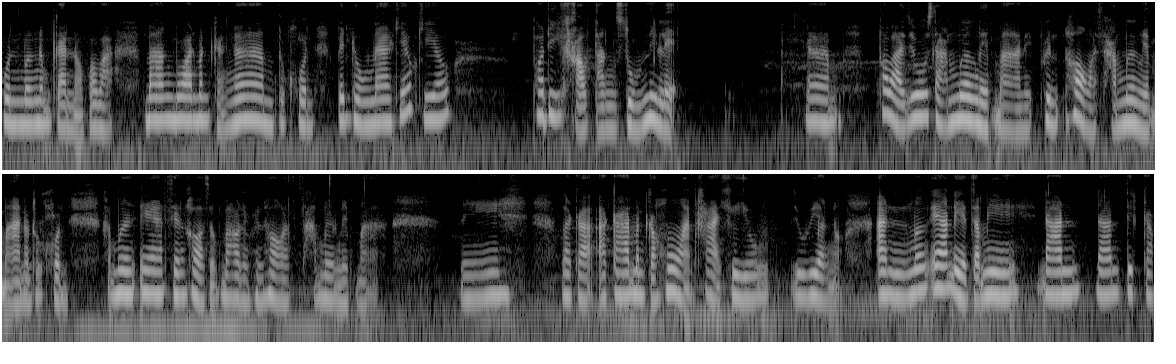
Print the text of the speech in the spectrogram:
คนเบิ่งนำกันเนาะเพราะว่า บางบอนมันก็งามทุกคนเป็นทงนาเขียวๆพอดีขาวตังสุมนี่แหละงาม เพราะว่าอยู่สามเมืองเล็บมานี่เพิ่นห้องว่าสามเมืองเล็บมาเนาะทุกคนค่ะเมืองแอดเสียงขอสบเบาเนี่ยเพิ่นห้องว่าสามเมืองเล็บมา นี่แล้วก็อากาศมันก็ร้อนค่ะคืออยู่อยู่เวียงเนาะอันเมืองแอดนี่จะมีด้านด้านติดกับ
